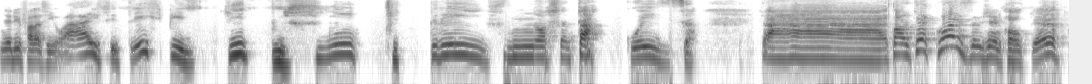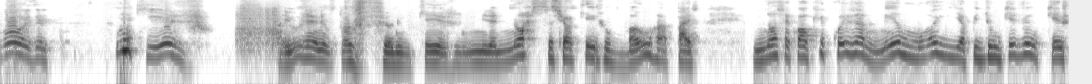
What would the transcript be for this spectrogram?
Mineirinho fala assim, ai, se três pedidos, gente, três. Nossa, tá coisa. Ah, qualquer coisa, Eugênio, qualquer coisa. Ele, um queijo. Aí o Eugênio, professor, um queijo. Mira, nossa senhora, queijo bom, rapaz. Nossa, é qualquer coisa mesmo. Olha, pedi um queijo, um queijo.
